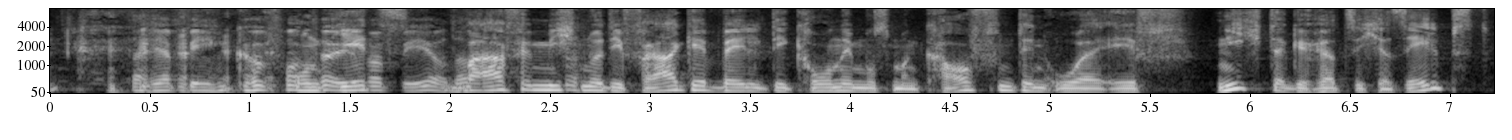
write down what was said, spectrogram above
Der Herr Benko von und der jetzt ÖVP, oder? war für mich nur die Frage, weil die Krone muss man kaufen, den ORF nicht, der gehört sich ja selbst.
